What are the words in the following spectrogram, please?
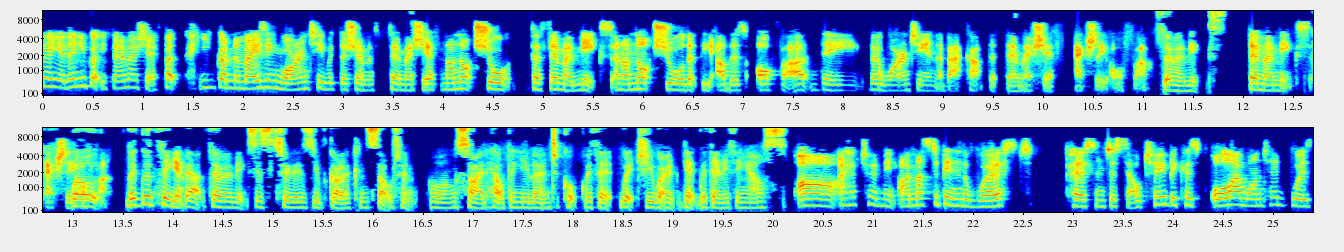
so yeah, then you've got your Thermo Chef, but you've got an amazing warranty with the Sherman Thermo Chef, and I'm not sure the Thermomix, and I'm not sure that the others offer the the warranty and the backup that Thermo Chef actually offer. Thermomix. Thermo Mix actually Well, offer. the good thing Yep. about Thermomix is too is you've got a consultant alongside helping you learn to cook with it, which you won't get with anything else. Oh, I have to admit, I must have been the worst person to sell to because all I wanted was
